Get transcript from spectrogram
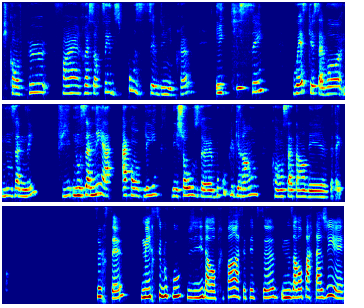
puis qu'on peut faire ressortir du positif d'une épreuve et qui sait où est-ce que ça va nous amener, puis nous amener à accomplir des choses beaucoup plus grandes qu'on s'attendait peut-être pas. Sur ce, merci beaucoup, Julie, d'avoir pris part à cet épisode et nous avons partagé euh,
